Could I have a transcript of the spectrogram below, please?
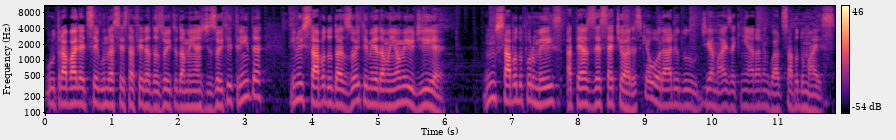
O trabalho é de segunda a sexta-feira, das 8 da manhã às 18h30 e no sábado, das 8h30 da manhã ao meio-dia. Um sábado por mês até às 17 horas, que é o horário do dia mais aqui em Araranguá, do sábado mais.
